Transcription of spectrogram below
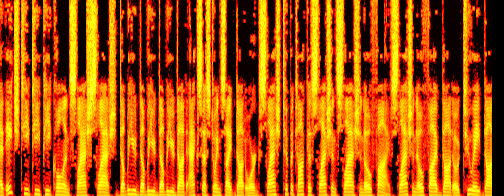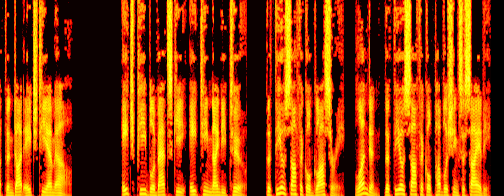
at http www.accesstoinsight.org slash tipitaka slash and slash and 05 slash and 05.028.than.html H. P. Blavatsky, 1892. The Theosophical Glossary. London, The Theosophical Publishing Society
